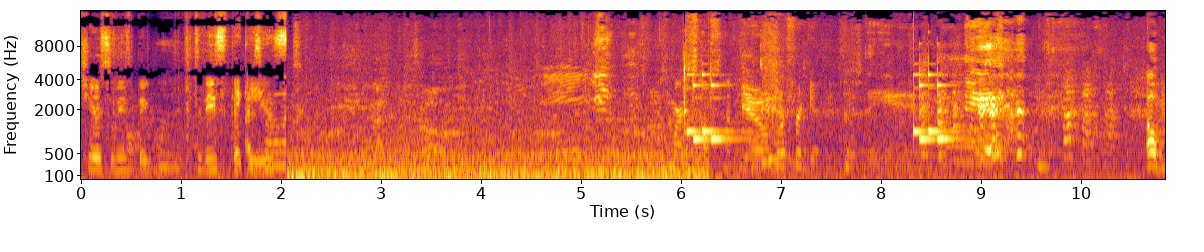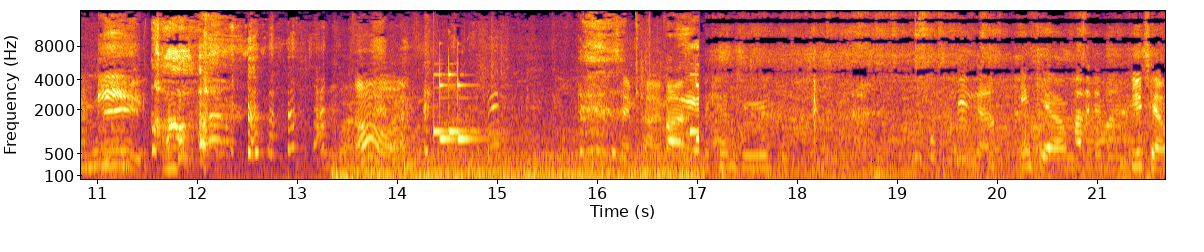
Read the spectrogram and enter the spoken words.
Cheers to these big, to these thickies. We're forgetting. Oh, me. Oh. Same time. Thank you. Have a good one. You too.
